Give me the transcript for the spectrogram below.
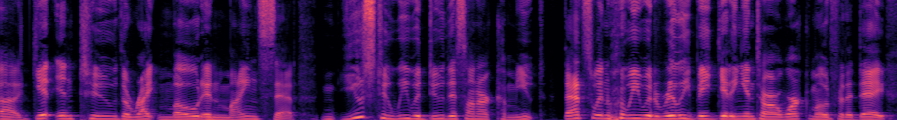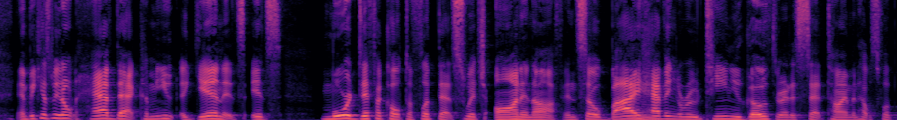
uh, get into the right mode and mindset. Used to, we would do this on our commute. That's when we would really be getting into our work mode for the day. And because we don't have that commute, again, it's it's more difficult to flip that switch on and off. And so by mm-hmm. having a routine you go through at a set time, it helps flip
